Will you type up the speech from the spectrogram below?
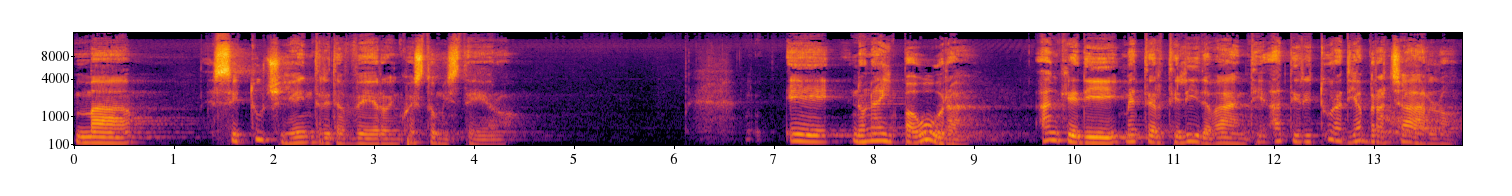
Ma se tu ci entri davvero in questo mistero e non hai paura anche di metterti lì davanti, addirittura di abbracciarlo,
